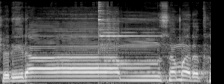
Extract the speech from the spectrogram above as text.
श्रीराम समर्थ।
